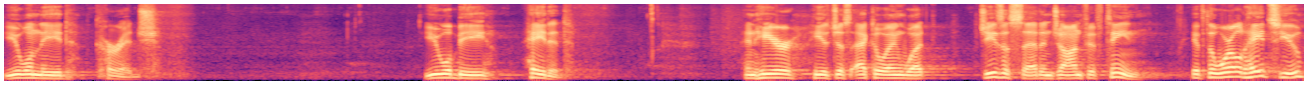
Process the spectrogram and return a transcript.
You will need courage. You will be hated. And here he is just echoing what Jesus said in John 15. If the world hates you,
